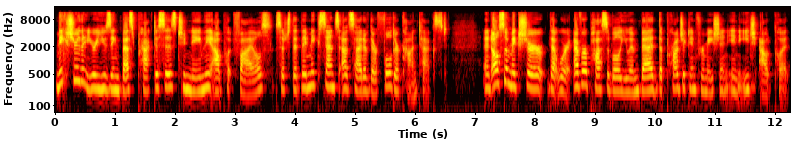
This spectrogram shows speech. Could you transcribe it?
Make sure that you're using best practices to name the output files such that they make sense outside of their folder context. And also make sure that wherever possible, you embed the project information in each output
